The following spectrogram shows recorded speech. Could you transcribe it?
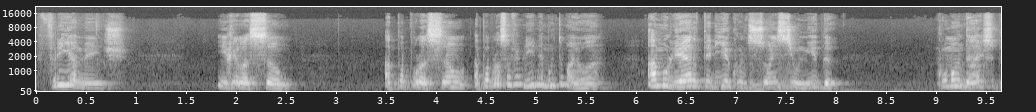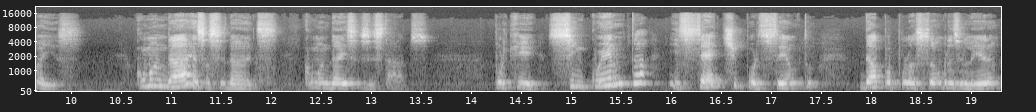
friamente em relação à população, a população feminina é muito maior. A mulher teria condições se unida comandar esse país, comandar essas cidades, comandar esses estados. Porque 57% da população brasileira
